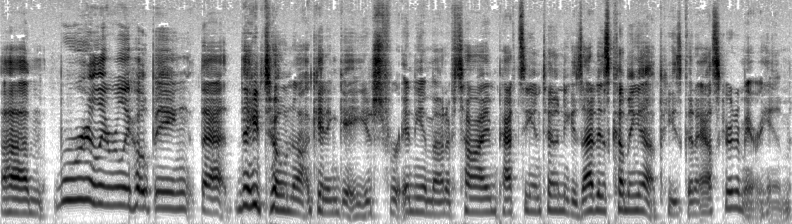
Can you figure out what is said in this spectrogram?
Um, really, really hoping that they do not get engaged for any amount of time, Patsy and Tony, because that is coming up. He's going to ask her to marry him.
